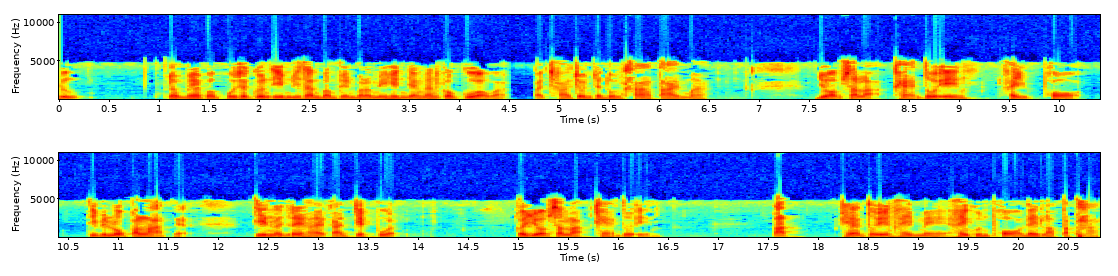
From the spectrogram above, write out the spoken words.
ลูกแม่พระโพธิกวนอิมที่ท่านบำเพ็ญบารมีเห็นอย่างนั้นก็กลัวว่า ประชาชนจะโดนฆ่าตายมาก ยอมสละแค้นตัวเองให้พ่อที่เป็นโรคประหลาดเนี่ยกินแล้วจะได้หายอาการเจ็บปวด ก็ยอมสละแขนตัวเอง ตัดแขนตัวเองให้แม่ ให้คุณพ่อได้รับประทาน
